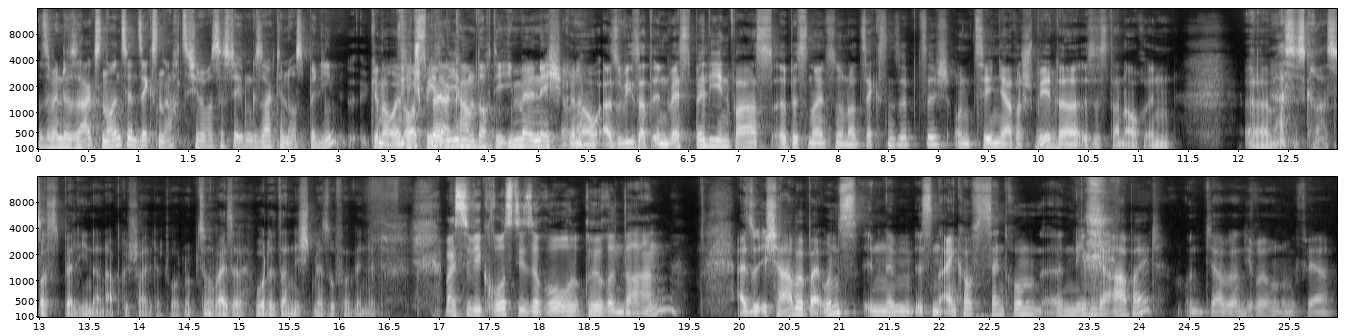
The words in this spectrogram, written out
Also wenn du sagst 1986 oder was hast du eben gesagt, in Ostberlin? genau. In Viel später Ostberlin. kam doch die E-Mail nicht, oder? Genau, also wie gesagt, in Westberlin war es äh, bis 1976 und zehn Jahre später ist es dann auch in ähm, Das ist krass. Ostberlin dann abgeschaltet worden, beziehungsweise wurde dann nicht mehr so verwendet. Weißt du, wie groß diese Röhren waren? Also ich habe bei uns in einem, ist ein Einkaufszentrum äh, neben der Arbeit und ja, waren die Röhren ungefähr,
